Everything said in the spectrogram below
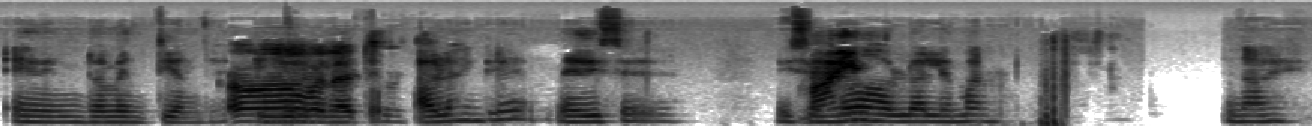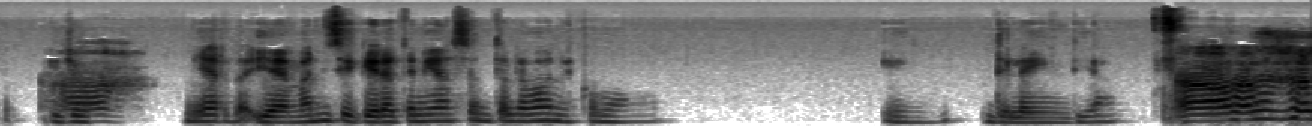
Eh, no me entiende. Y Oh, yo. ¿hablas inglés? Me dice, me dice, Mine. no, hablo alemán. No, y yo, Ah, mierda. Y además ni siquiera tenía acento alemán, es como de la India. ah.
